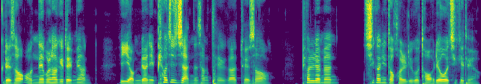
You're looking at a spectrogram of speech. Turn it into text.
그래서 unwrap을 하게 되면 이 옆면이 펴지지 않는 상태가 돼서 펴려면 시간이 더 걸리고 더 어려워지게 돼요.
